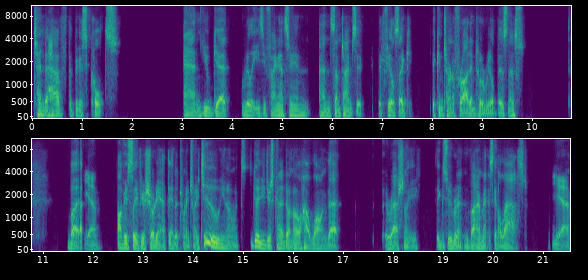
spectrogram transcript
tend to have the biggest cults and you get really easy financing and sometimes it it feels like it can turn a fraud into a real business but yeah obviously if you're shorting at the end of 2022 you know it's good you just kind of don't know how long that irrationally exuberant environment is going to last yeah,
